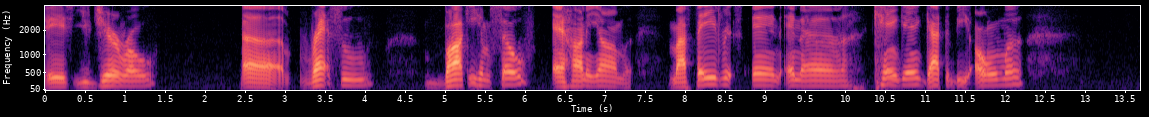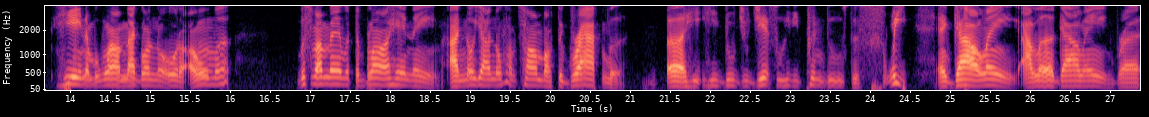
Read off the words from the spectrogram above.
is Yujiro, uh, Retsu, Baki himself, and Hanayama. My favorites in in uh got to be Ohma. He ain't number one. I'm not going to order Ohma. What's my man with the blonde hair name? I know y'all know who I'm talking about. The grappler. Uh, he he do jujitsu. He be putting dudes to sleep. And Gaolang. I love Gaolang, bruh.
